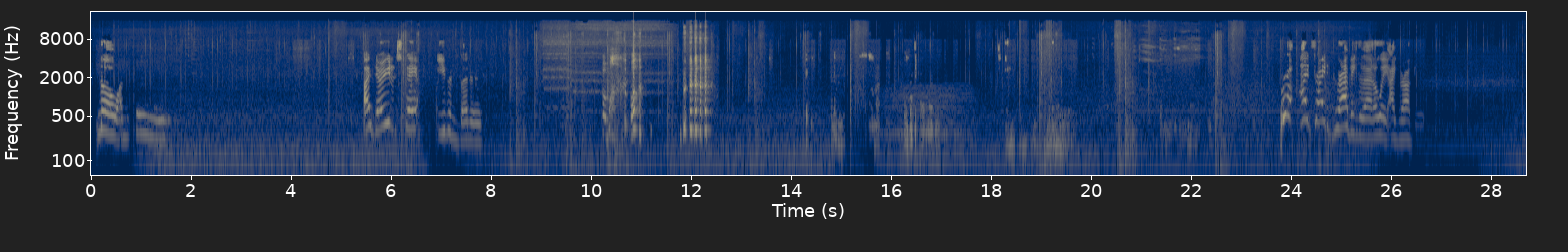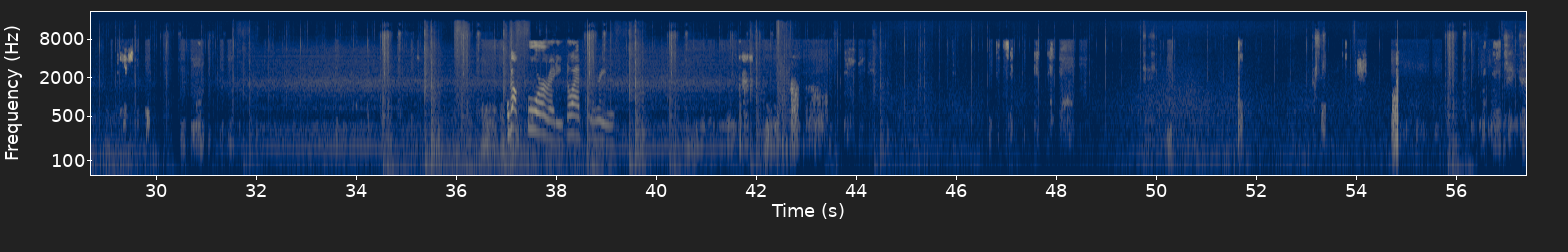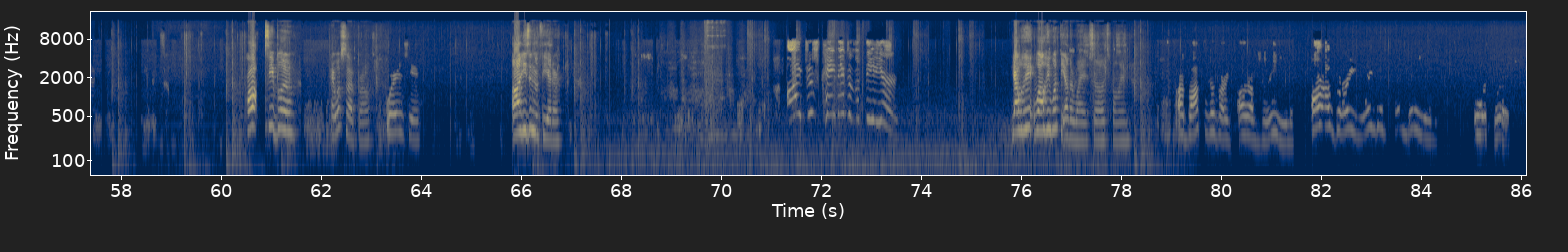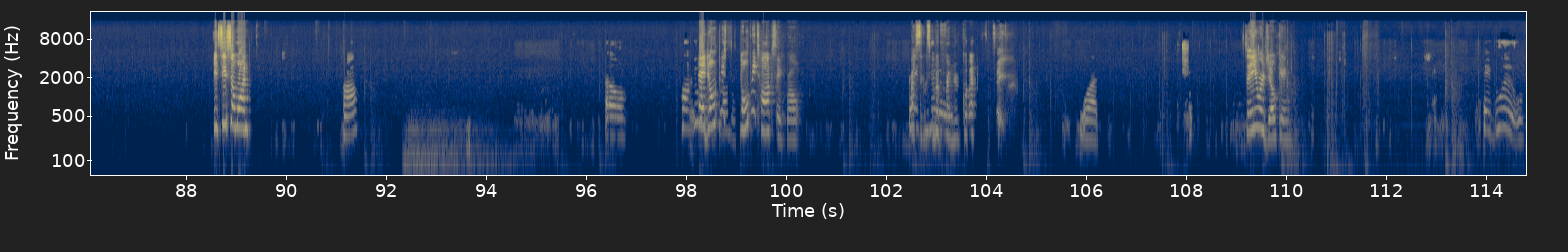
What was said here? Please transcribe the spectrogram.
No, I'm three. I dare you to say even better. Bro, I tried grabbing that. Oh wait, I grabbed it. I got four already. No, I have three. oh, I see blue. Hey, what's up, bro? Where is he? Uh, he's in the theater. I just came into the theater. Yeah, well he, well, he went the other way, so it's fine. Our boxes of are, are of green. Are of green. Language 10 million. Oh, what's this? He sees someone. Huh? Oh. Huh, who Hey, don't be on don't be toxic, bro. I sent him a friend request. What? Say you were joking. Hey, Blue.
